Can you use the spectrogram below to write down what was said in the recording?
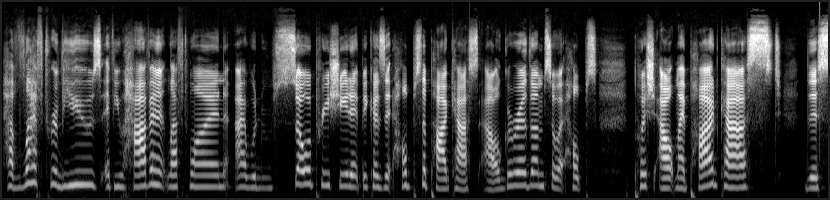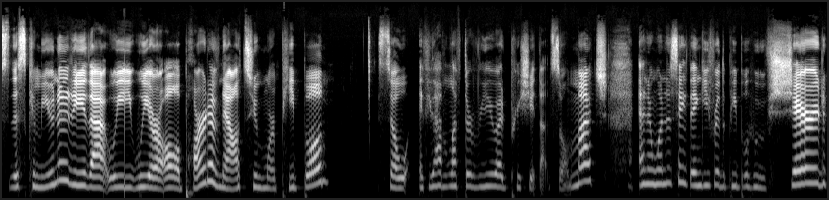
have left reviews. If you haven't left one, I would so appreciate it because it helps the podcast algorithm. So it helps push out my podcast, this this community that we we are all a part of now to more people. So if you haven't left a review, I'd appreciate that so much. And I want to say thank you for the people who've shared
